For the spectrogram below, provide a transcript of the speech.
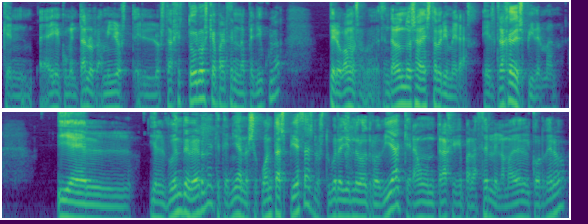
que hay que comentarlos. A mí los, trajes, todos los que aparecen en la película, pero vamos, centrándonos a esta primera, el traje de Spider-Man y el, y el duende verde, que tenía no sé cuántas piezas, lo estuve leyendo el otro día, que era un traje que para hacerle la madre del cordero,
